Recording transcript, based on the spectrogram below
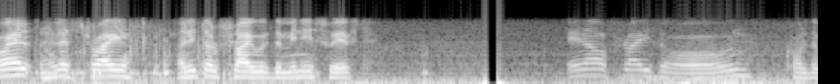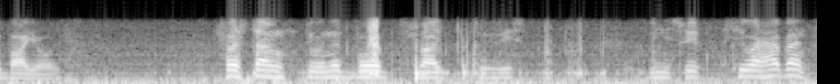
Well, let's try a little fly with the Mini Swift in our fly zone called the Barioz. First time to an outboard flight to this Mini Swift. See what happens.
